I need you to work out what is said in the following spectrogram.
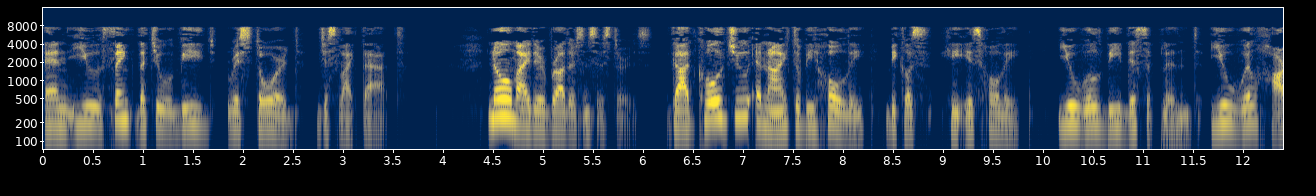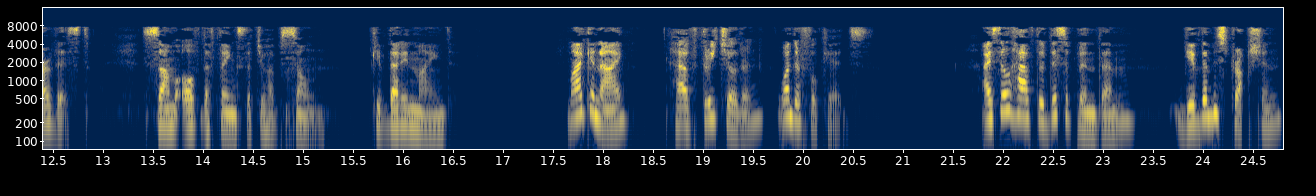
and you think that you will be restored just like that. No, my dear brothers and sisters. God called you and I to be holy because He is holy. You will be disciplined. You will harvest some of the things that you have sown. Keep that in mind. Mike and I have three children, wonderful kids. I still have to discipline them, give them instruction,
